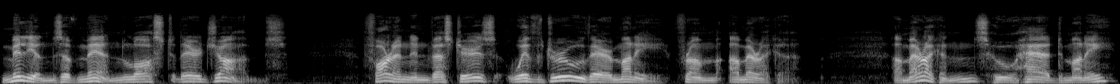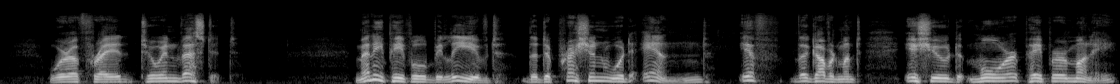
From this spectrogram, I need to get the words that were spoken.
Millions of men lost their jobs. Foreign investors withdrew their money from America. Americans who had money were afraid to invest it. Many people believed the Depression would end if the government issued more paper money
